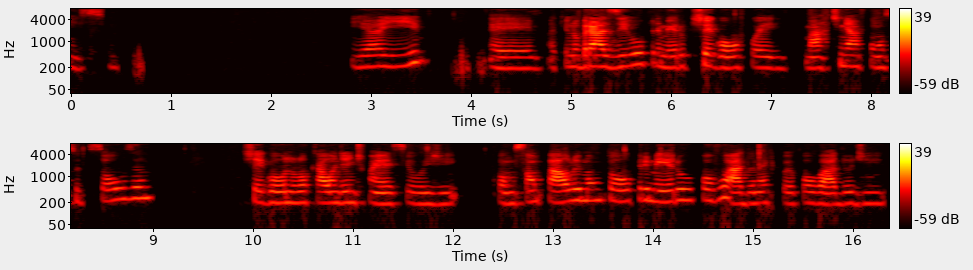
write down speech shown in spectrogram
Isso. E aí, é, aqui no Brasil, o primeiro que chegou foi Martim Afonso de Souza. Chegou no local onde a gente conhece hoje como São Paulo e montou o primeiro povoado, né, que foi o povoado de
